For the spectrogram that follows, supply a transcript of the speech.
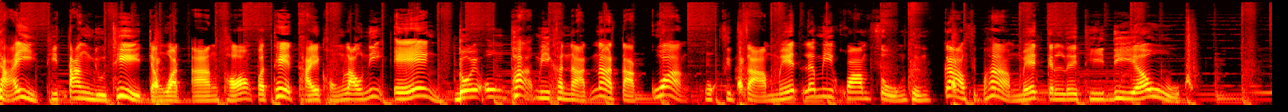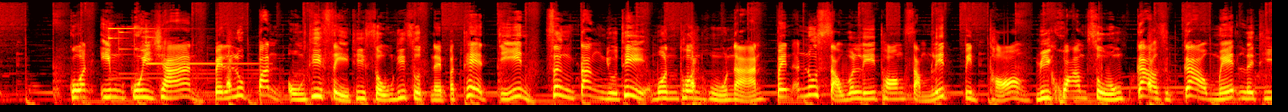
ชัยที่ตั้งอยู่ที่จังหวัดอ่างทองประเทศไทยของเรานี่เอง โดยองค์พระมีขนาดหน้าตักกว้าง 63 เมตร และมีความสูงถึง 95 เมตรกันเลยทีเดียว กวนอิมกุยชาน เป็นรูปปั้นองค์ที่ 4 ที่สูงที่สุดในประเทศจีน ซึ่งตั้งอยู่ที่มณฑลหูหนาน เป็นอนุสาวรีย์ทองสำริดปิดทอง มีความสูง 99 เมตรเลยที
